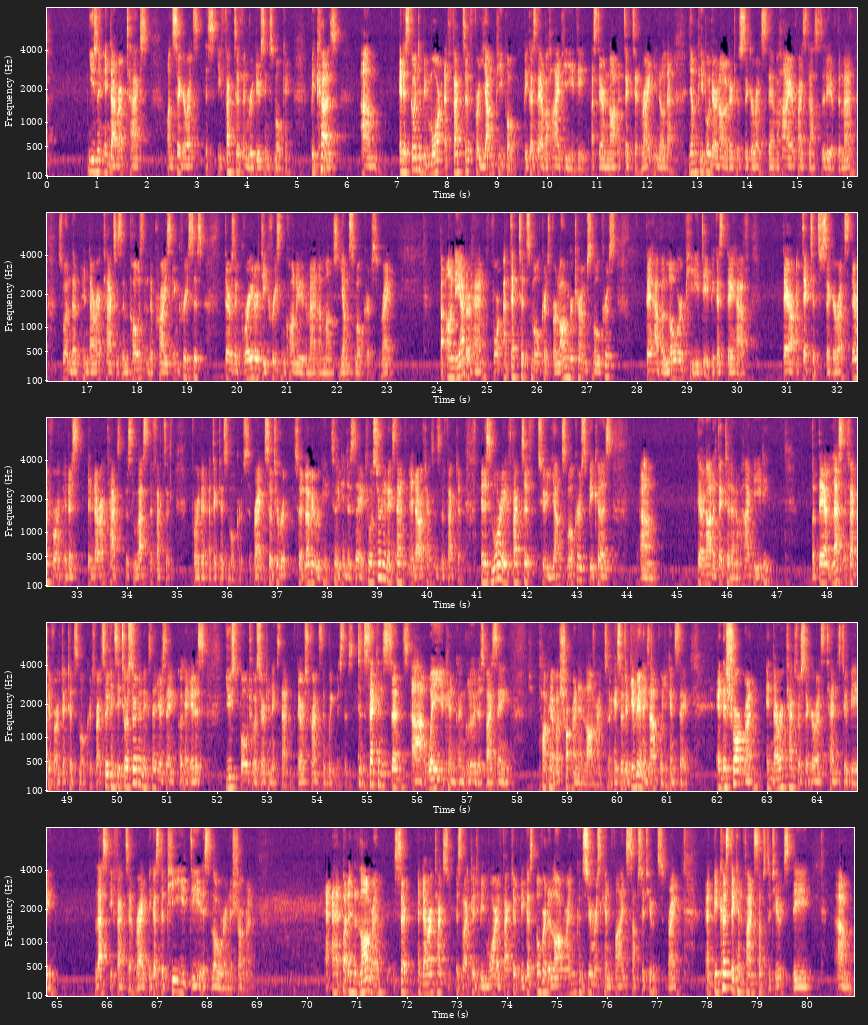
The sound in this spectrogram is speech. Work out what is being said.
using indirect tax on cigarettes is effective in reducing smoking because um, it is going to be more effective for young people because they have a high PED as they're not addicted, right? You know that young people, they're not addicted to cigarettes, they have a higher price elasticity of demand. So when the indirect tax is imposed and the price increases, there's a greater decrease in quantity demand amongst young smokers, right? But on the other hand, for addicted smokers, for longer term smokers, they have a lower PED because they have they are addicted to cigarettes. Therefore, it is indirect tax is less effective for the addicted smokers, right? So to so let me repeat. So you can just say to a certain extent, indirect tax is effective. It is more effective to young smokers because um, they're not addicted and have high PED, but they are less effective for addicted smokers, right? So you can see to a certain extent, you're saying, okay, it is useful to a certain extent. There are strengths and weaknesses. Second sense, uh, way you can conclude is by saying, talking about short run and long run. So, okay, so to give you an example, you can say, in the short run, indirect tax for cigarettes tends to be less effective, right? Because the PED is lower in the short run. but in the long run, indirect tax is likely to be more effective because over the long run, consumers can find substitutes, right? And because they can find substitutes, the um,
